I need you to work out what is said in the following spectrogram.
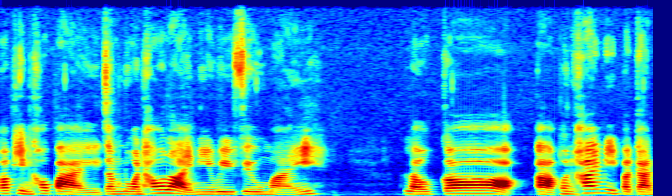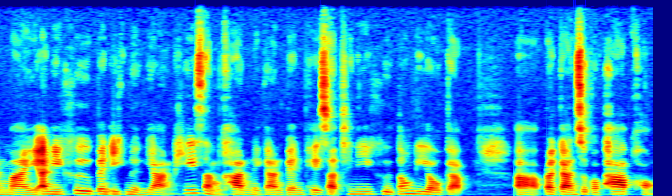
ก็พิมพ์เข้าไปจำนวนเท่าไหร่มี refill ไหม แล้วก็คนไข้มีประกันไหม อันนี้คือเป็นอีกหนึ่งอย่างที่สำคัญในการเป็นเภสัชที่นี่คือต้องเดียวกับประกันสุขภาพของ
